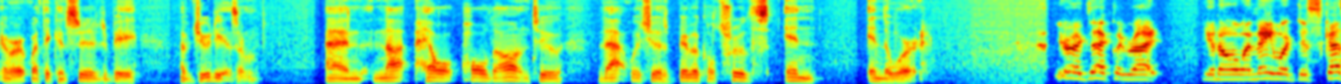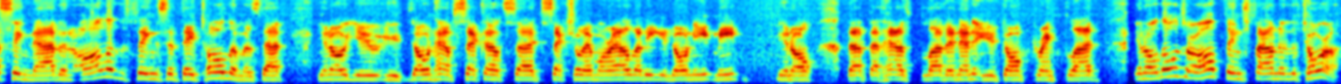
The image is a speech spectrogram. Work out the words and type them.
or what they considered to be of Judaism and not held, hold on to that which is biblical truths in in the word. You're exactly right. You know, when they were discussing that, and all of the things that they told them is that you know you you don't have sex outside sexual immorality, you don't eat meat, you know that that has blood in it, you don't drink blood. You know, those are all things found in the Torah.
